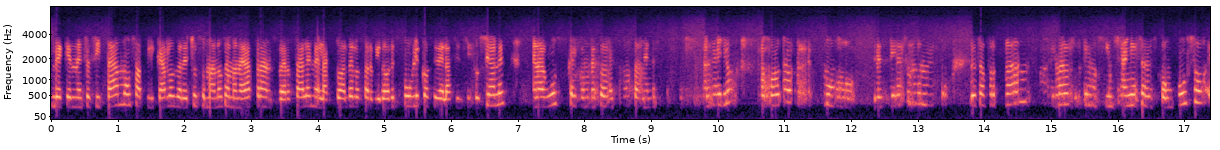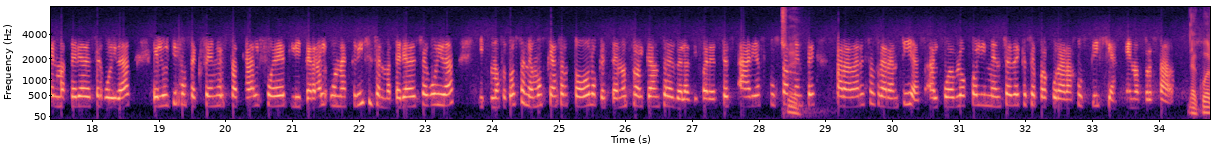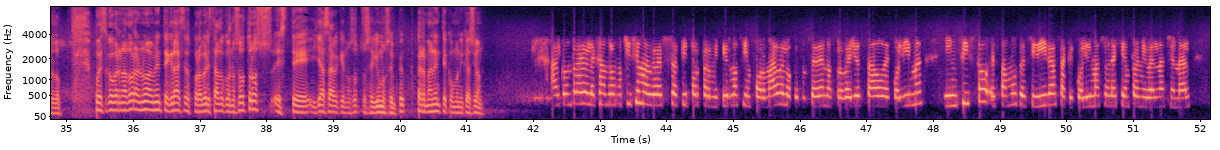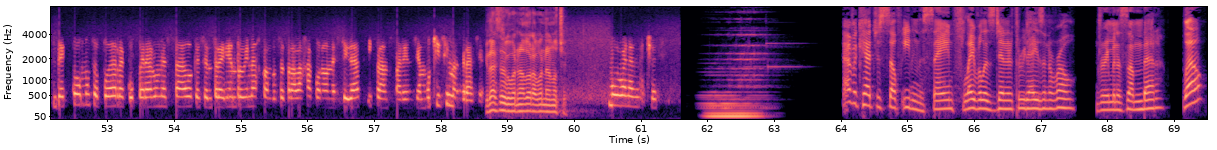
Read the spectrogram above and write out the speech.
de que necesitamos aplicar los derechos humanos de manera transversal en el actual de los servidores públicos y de las instituciones. Da gusto que el Congreso del Estado también esté en ello. Pero por otro lado, como decía hace un momento, desafortunadamente en los últimos 15 años se descompuso en materia de seguridad. El último sexenio estatal fue literal una crisis en materia de seguridad y nosotros tenemos que hacer todo lo que esté a nuestro alcance desde las diferentes áreas justamente para dar esas garantías al pueblo colimense de que se procurará justicia en nuestro estado. De acuerdo. Pues gobernadora, nuevamente gracias por haber estado con nosotros. Este, y ya sabe que nosotros seguimos en permanente comunicación. Al contrario, Alejandro, muchísimas gracias a ti por permitirnos informar de lo que sucede en nuestro bello estado de Colima. Insisto, estamos decididas a que Colima sea un ejemplo a nivel nacional de cómo se puede recuperar un estado que se entregue en ruinas cuando se trabaja con honestidad y transparencia. Muchísimas gracias. Gracias, gobernadora. Buenas noches. Muy buenas noches. Ever catch yourself eating the same flavorless dinner three days in a row? Dreaming of something better? Well,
